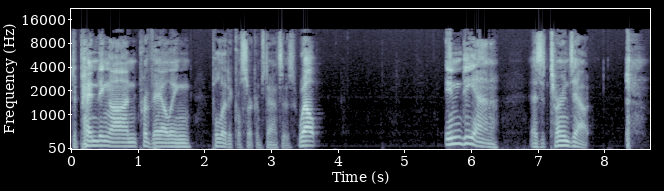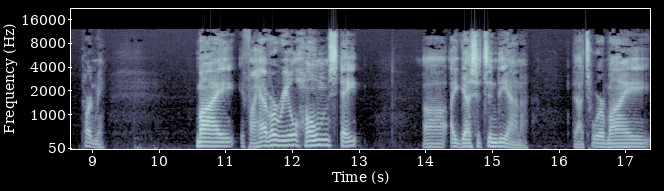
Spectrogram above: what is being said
depending on prevailing political circumstances. Well, Indiana, as it turns out, pardon me, my, if I have a real home state, uh, I guess it's Indiana. That's where my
